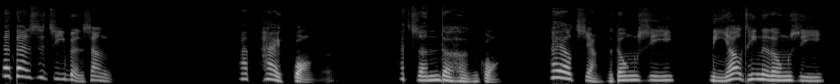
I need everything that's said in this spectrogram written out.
那但是基本上它太广了，它真的很广，它要讲的东西，你要听的东西，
